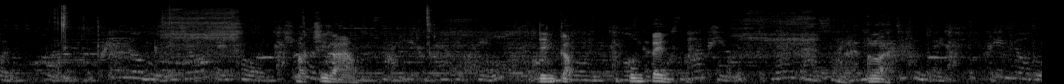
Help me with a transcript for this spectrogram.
กันได้กับทุกคนเพียงโลบูเนเชอรัลเฟสโฟมบักชีลาวใสของหน้าเฟสผิวกินกับกุ้งเต้นสภาพผิวหน้าสะอาดใสอร่อยที่คุณเป็นครีมโลบู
